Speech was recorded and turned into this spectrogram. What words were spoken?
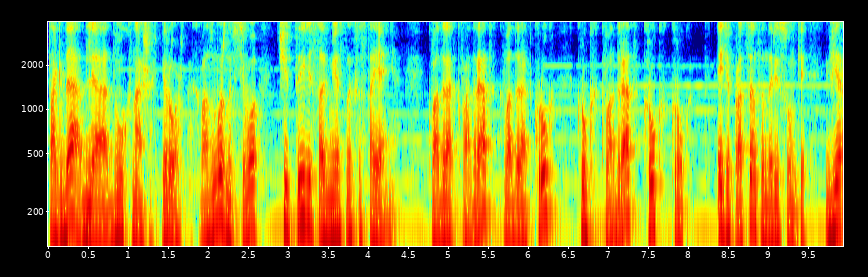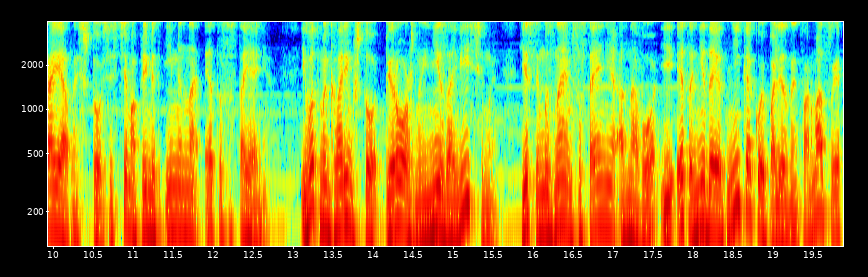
Тогда для двух наших пирожных возможно всего четыре совместных состояния. Квадрат-квадрат, квадрат-круг, круг-квадрат, круг-круг. Эти проценты на рисунке – вероятность, что система примет именно это состояние. И вот мы говорим, что пирожные независимы, если мы знаем состояние одного, и это не дает никакой полезной информации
